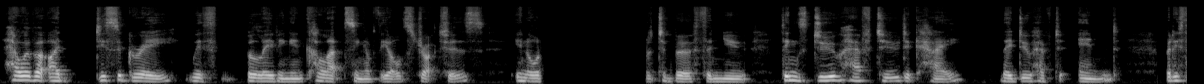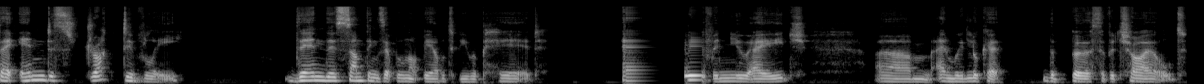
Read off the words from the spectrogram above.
However, I disagree with believing in collapsing of the old structures in order to birth the new. Things do have to decay, they do have to end. But if they end destructively, then there's some things that will not be able to be repaired. And if a new age, um, and we look at the birth of a child,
